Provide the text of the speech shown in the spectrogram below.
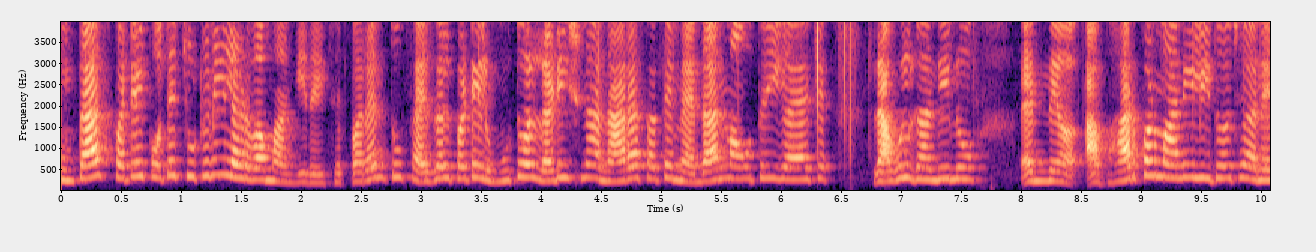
મુમતાઝ પટેલ પોતે ચૂંટણી લડવા માંગી રહી છે. પરંતુ ફૈઝલ પટેલ, હું તો લડીશના નારા સાથે મેદાનમાં ઉતરી ગયા છે. રાહુલ ગાંધીનો એમને આભાર પણ માની લીધો છે અને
